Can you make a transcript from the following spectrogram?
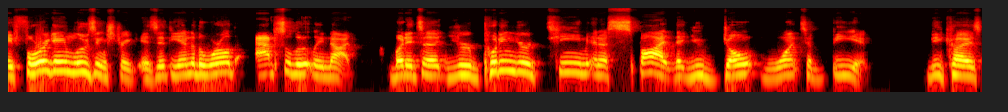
a four game losing streak is it the end of the world? Absolutely not. But it's a you're putting your team in a spot that you don't want to be in because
